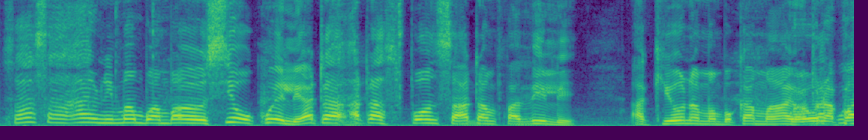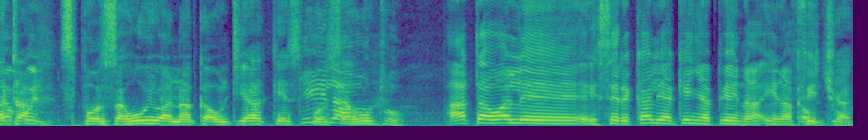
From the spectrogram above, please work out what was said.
Sasa hayo ni mambo ambayo sio ukweli. Hata hata sponsor hata mfadhili akiona mambo kama hayo unapata sponsor huyu ana akaunti yake sponsor huyu. hata wale serikali ya Kenya pia ina, inafichwa.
